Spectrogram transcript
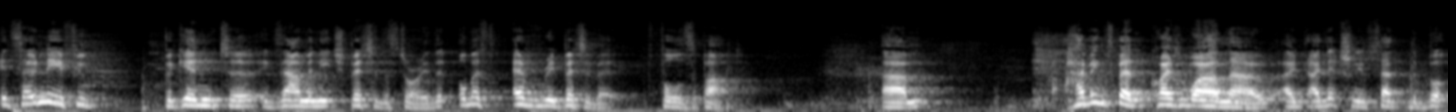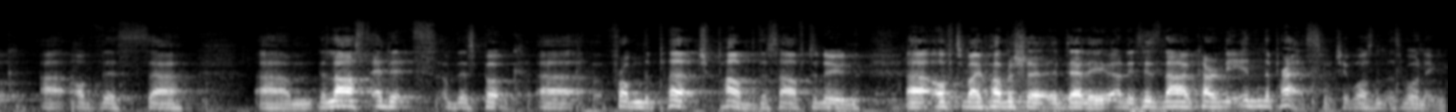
it's only if you begin to examine each bit of the story that almost every bit of it falls apart. Um, having spent quite a while now, I, I literally sent the book uh, of this, uh, um, the last edits of this book uh, from the Perch pub this afternoon uh, off to my publisher in Delhi, and it is now currently in the press, which it wasn't this morning.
